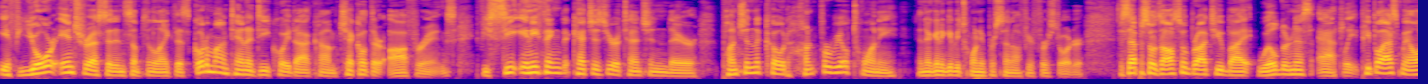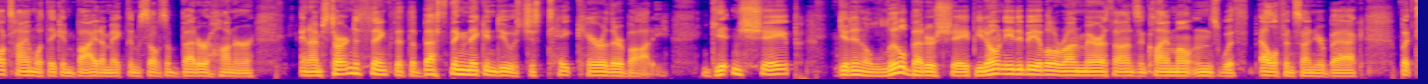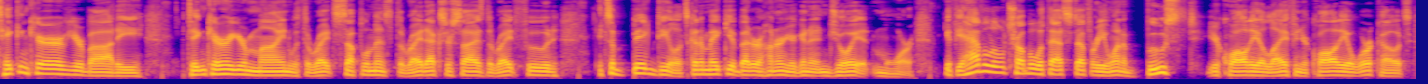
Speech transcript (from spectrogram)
If you're interested in something like this, go to montanadecoy.com, check out their offerings. If you see anything that catches your attention there, punch in the code HUNTFORREAL20 and they're going to give you 20% off your first order. This episode is also brought to you by Wilderness Athlete. People ask me all the time what they can buy to make themselves a better hunter. And I'm starting to think that the best thing they can do is just take care of their body, get in shape, get in a little better shape. You don't need to be able to run marathons and climb mountains with elephants on your back, but taking care of your body, taking care of your mind with the right supplements, the right exercise, the right food, it's a big deal. It's going to make you a better hunter and you're going to enjoy it more. If you have a little trouble with that stuff or you want to boost your quality of life and your quality of workouts,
